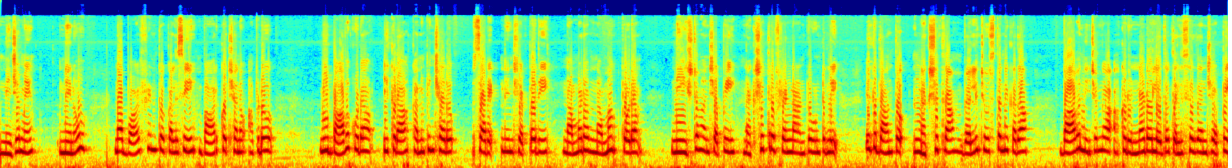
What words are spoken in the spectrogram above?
నిజమే. నేను నా బాయ్ ఫ్రెండ్తో కలిసి బార్కి వచ్చాను. అప్పుడు మీ బావ కూడా ఇక్కడ కనిపించాడు. సరే నేను చెప్పేది నమ్మడం నమ్మకపోవడం నీ ఇష్టం అని చెప్పి నక్షత్ర ఫ్రెండ్ అంటూ ఉంటుంది. ఇక దాంతో నక్షత్ర వెళ్ళి చూస్తేనే కదా బావ నిజంగా అక్కడ ఉన్నాడో లేదో తెలిసేదని చెప్పి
